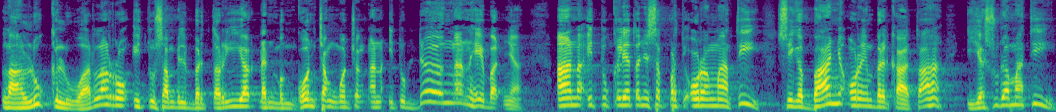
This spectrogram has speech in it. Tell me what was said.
Lalu keluarlah roh itu sambil berteriak dan menggoncang-goncang anak itu dengan hebatnya. Anak itu kelihatannya seperti orang mati sehingga banyak orang yang berkata ia sudah mati.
